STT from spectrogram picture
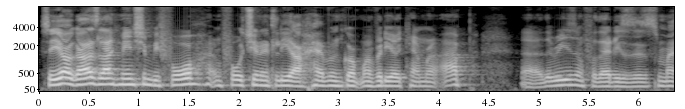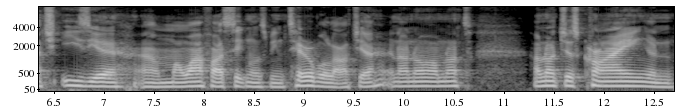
So yeah, guys, like mentioned before, unfortunately I haven't got my video camera up. Uh, the reason for that is it's much easier. Um, my Wi-Fi signal has been terrible out here, and I know I'm not, I'm not just crying and,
